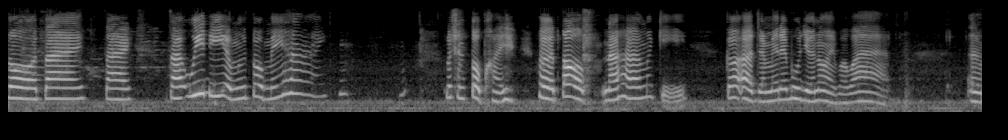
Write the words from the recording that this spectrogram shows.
โลตายตายตายอุ้ยดีอะมือตบไม่ให้แล้วฉันตบใครเผลอตบนะคะเมื่อกี้ ก็อาจจะไม่ได้พูดเยอะหน่อยเพราะว่า เออ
